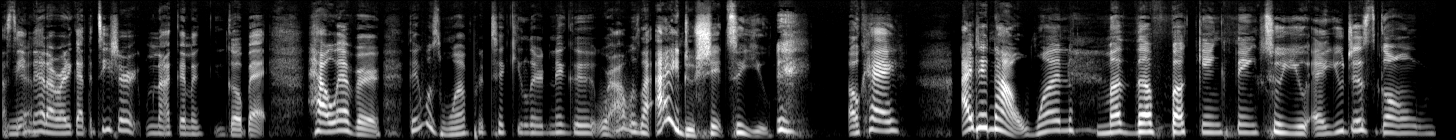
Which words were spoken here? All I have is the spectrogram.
I seen Yeah. that. I already got the T-shirt. I'm not gonna go back. However, there was one particular nigga where I was like, I ain't do shit to you. okay, I did not one motherfucking thing to you, and you just gonna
